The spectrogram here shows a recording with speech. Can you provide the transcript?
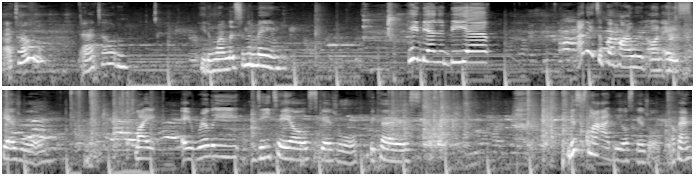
I told him. I told him. He didn't want to listen to me. He better be up. I need to put Harlan on a schedule. Like a really detailed schedule because this is my ideal schedule, okay?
